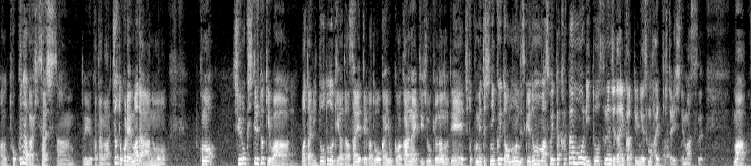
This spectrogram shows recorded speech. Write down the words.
あの、徳永久志さんという方が、ちょっとこれまだあの、この、収録してる時は、まだ離党届が出されてるかどうかよくわからないという状況なので、ちょっとコメントしにくいとは思うんですけれども、まあそういった方も離党するんじゃないかっていうニュースも入ってきたりしてます。まあ、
